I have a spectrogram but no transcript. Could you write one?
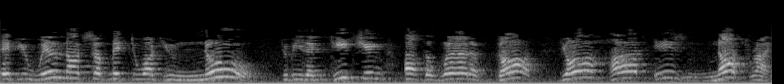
If you will not submit to what you know to be the teaching of the Word of God, your heart is not right.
